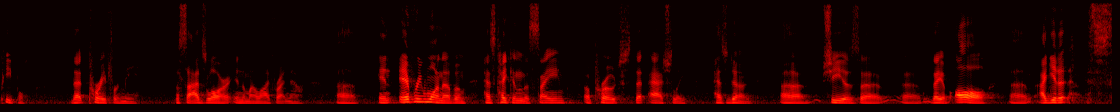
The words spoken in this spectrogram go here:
people that pray for me, besides Laura, into my life right now? Uh, and every one of them has taken the same approach that Ashley has done. Uh, she is, uh, uh, they have all, uh, I get it.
